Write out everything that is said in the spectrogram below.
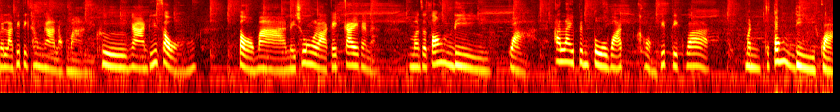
เวลาพี่ติ๊กทำงานออกมาเนี่ยคืองานที่สองต่อมาในช่วงเวลาใกล้ ๆ กันอะมันจะต้องดีกว่า อะไรเป็นตัววัดของพี่ติ๊กว่า มันจะต้องดีกว่า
